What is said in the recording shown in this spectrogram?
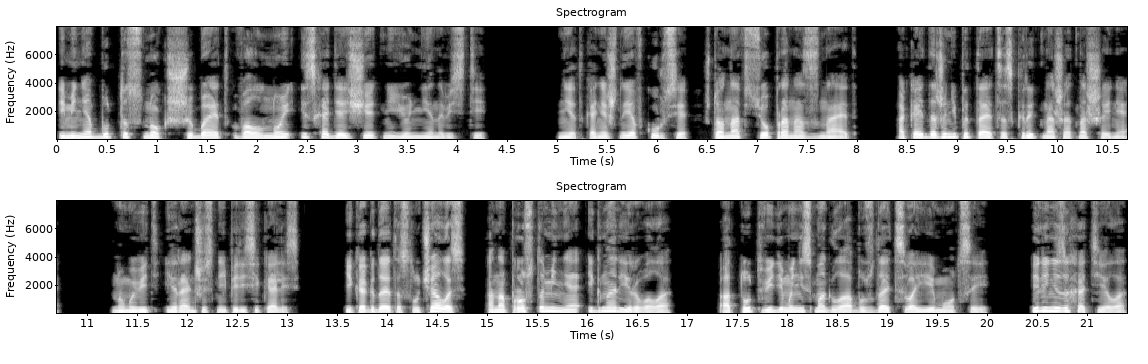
и меня будто с ног сшибает волной, исходящей от нее ненависти. Нет, конечно, я в курсе, что она все про нас знает, а Кай даже не пытается скрыть наши отношения. Но мы ведь и раньше с ней пересекались. И когда это случалось, она просто меня игнорировала. А тут, видимо, не смогла обуздать свои эмоции. Или не захотела.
